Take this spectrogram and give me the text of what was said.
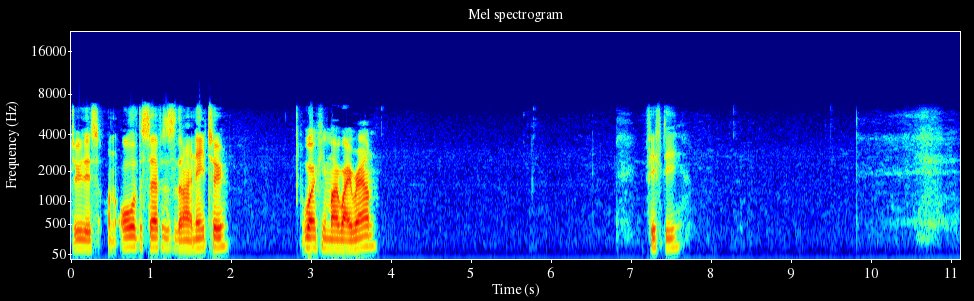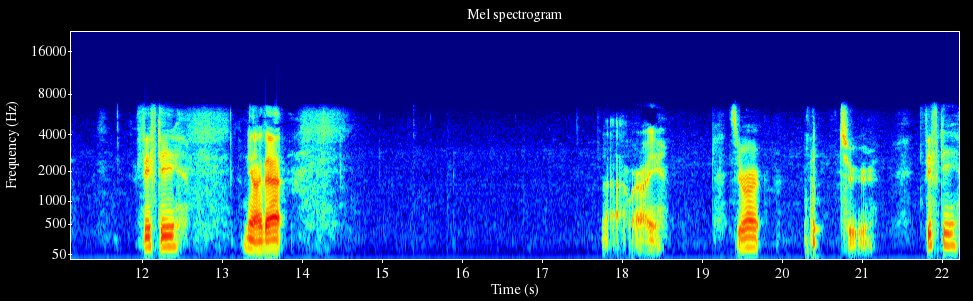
do this on all of the surfaces that I need to, working my way around. 50, 50, nearly there. Uh, where are you? 0 to 50.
